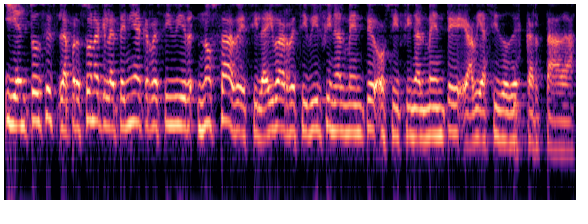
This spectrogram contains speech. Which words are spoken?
Y entonces la persona que la tenía que recibir no sabe si la iba a recibir finalmente o si finalmente había sido descartada.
